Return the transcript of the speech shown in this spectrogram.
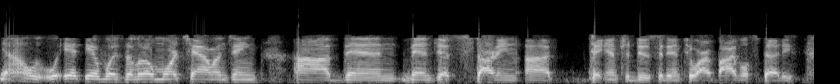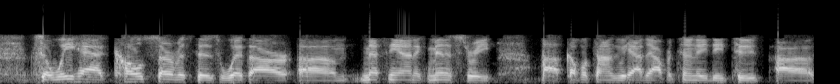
you know, it, it was a little more challenging uh, than than just starting uh, to introduce it into our Bible studies. So we had co-services with our um, messianic ministry. Uh, a couple times we had the opportunity to uh,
